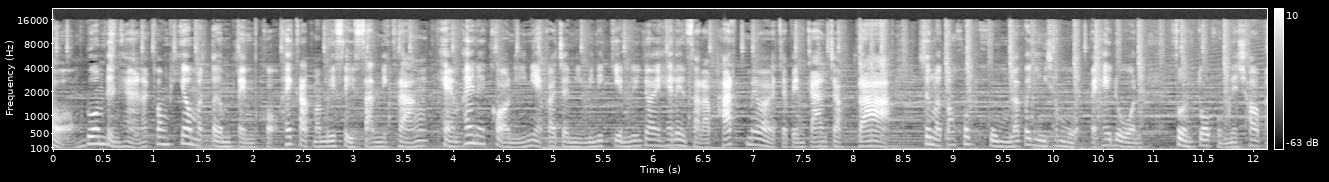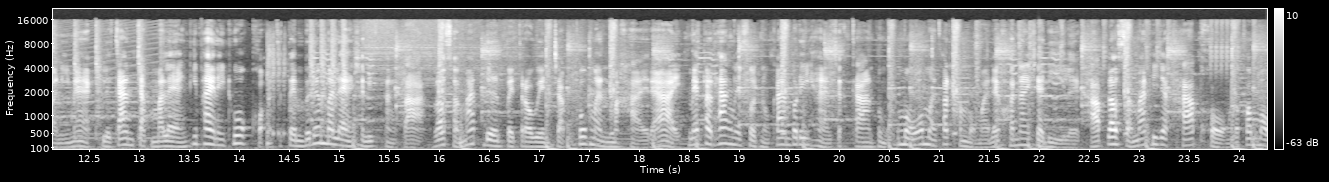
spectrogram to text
ของรวมถึงหานักท่องเที่ยวมาเติมเต็มเกาะให้กลับมามีสีสันอีกครั้ง แถมให้ในเกาะนี้เนี่ยก็จะมีมินิเกมย่อยๆให้เล่นสารพัดไม่ว่าจะเป็นการจับปลาซึ่งเราต้องควบคุมแล้วก็ยิงฉมวกไปให้โดน ส่วนตัวผมเนี่ยชอบอันนี้มากหรือการจับแมลงที่ภายในทั่วเกาะจะเต็มไปด้วยแมลงชนิดต่างๆ เราสามารถเดินไปตระเวนจับพวกมันมาขายได้ แม้กระทั่งในส่วนของการบริหารจัดการผมก็มองว่ามันก็ทำออกมาได้ค่อนข้างจะดีเลยครับเราสามารถที่จะ craft ของแล้วก็มา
